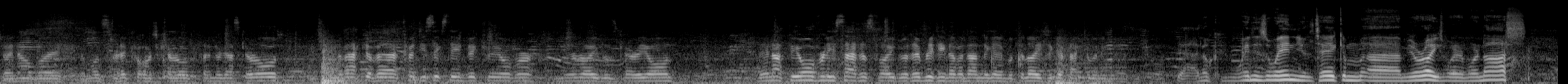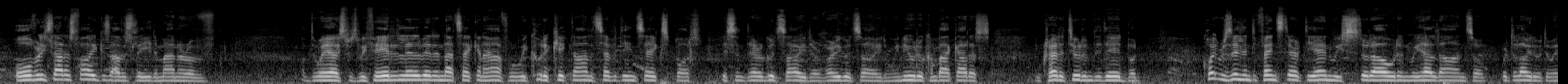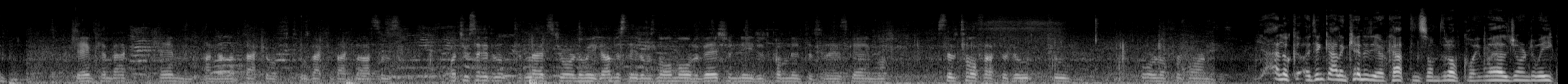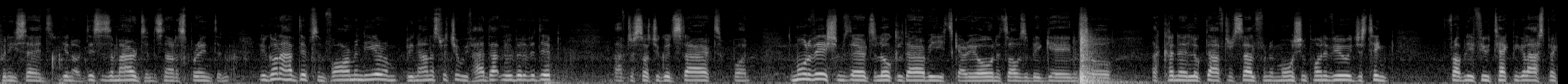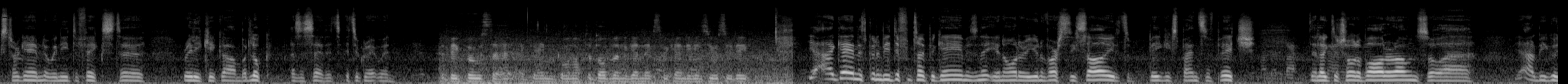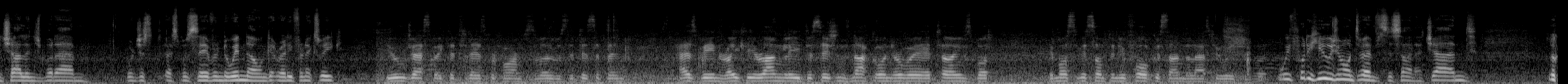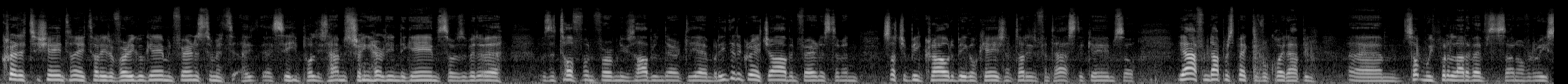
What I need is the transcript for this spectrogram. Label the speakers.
Speaker 1: joined now by the Munster head coach Gearoid Prendergast Road on the back of a 2016 victory over near rivals Garryowen. May not be overly satisfied with everything that went on in the game, but delighted to get back to winning ways. Sure.
Speaker 2: Yeah, look, win is a win. You'll take them. Um, you're right. We're, we're not overly satisfied because obviously the manner of of the way I suppose we faded a little bit in that second half where we could have kicked on at 17-6 but listen they're a good side they're a very good side and we knew they'd come back at us and credit to them they did but quite resilient defence there at the end we stood out and we held on so we're delighted with the win
Speaker 1: Game came back came on the back of two back-to-back losses. What you say to, to the lads during the week? Obviously there was no motivation needed coming into today's game, but still tough after two two poor enough performances.
Speaker 2: Yeah, look, I think Alan Kennedy, our captain, summed it up quite well during the week when he said, you know, this is a marathon, it's not a sprint, and you're going to have dips in form in the year. I'm being honest with you, we've had that little bit of a dip after such a good start, but the motivation was there. It's a local derby, it's Garryowen, it's always a big game, so that kind of looked after itself from an emotional point of view. I just think probably a few technical aspects to our game that we need to fix to really kick on. But look, as I said, it's, it's a great win.
Speaker 1: The big boost uh, again going up to Dublin again next weekend against UCD.
Speaker 2: Yeah, again, it's going to be a different type of game, isn't it? You know, they're a university side. It's a big, expensive pitch. They like to throw the ball around, so uh, yeah, it'll be a good challenge. But um, we're just, I suppose, savouring the win now and get ready for next week.
Speaker 1: Huge aspect of today's performance as well was the discipline. Has been rightly, wrongly, decisions not going your way at times, but it must be something you focused on the last few weeks well.
Speaker 2: We've put a huge amount of emphasis on it, yeah, and look, credit to Shane tonight. Thought he had a very good game. In fairness to him, I, I see he pulled his hamstring early in the game, so it was a bit of a it was a tough one for him. He was hobbling there at the end, but he did a great job. In fairness to him, and such a big crowd, a big occasion. I thought he had a fantastic game. So, yeah, from that perspective, we're quite happy. Um, something we've put a lot of emphasis on over the recent.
